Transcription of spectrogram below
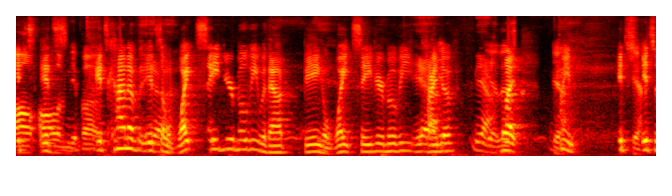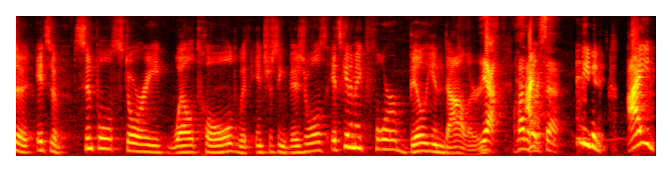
all, all it's, of the above It's kind of it's a white savior movie without being a white savior movie, Yeah. kind of. yeah. Yeah, But yeah. I mean, it's Yeah. it's a it's a simple story, well told with interesting visuals. It's gonna make four billion dollars. Yeah, hundred percent. I didn't even I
